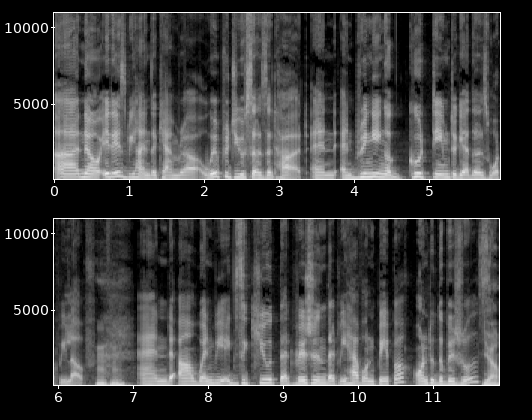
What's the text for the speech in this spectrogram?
Uh, no, it is behind the camera. We're producers at heart, and and bringing a good team together is what we love. Mm-hmm. And uh, when we execute that vision that we have on paper onto the visuals, Yeah.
